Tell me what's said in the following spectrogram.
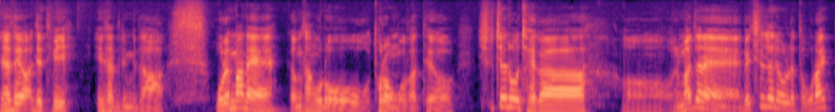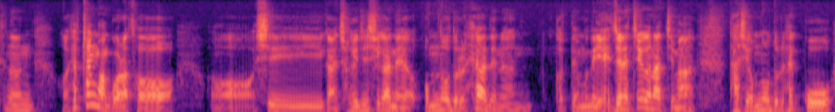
안녕하세요. 아재TV 인사드립니다. 오랜만에 영상으로 돌아온 것 같아요. 실제로 제가 어, 얼마 전에 며칠 전에 올렸던 오라이트는 어, 협찬 광고라서 어, 시간 정해진 시간에 업로드를 해야 되는 것 때문에 예전에 찍어놨지만 다시 업로드를 했고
